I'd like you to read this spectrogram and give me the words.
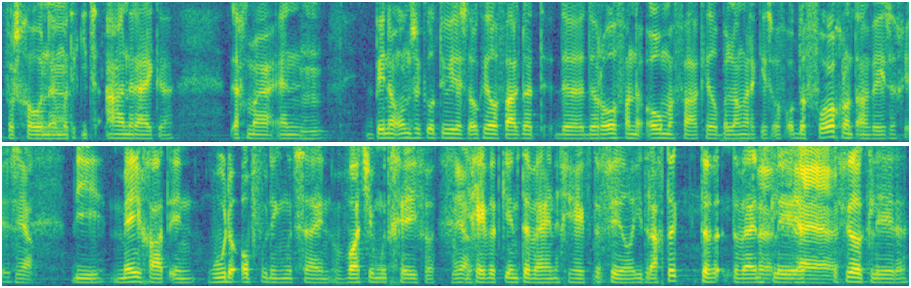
verschonen? Moet ik iets aanreiken? Zeg maar. En Mhm. binnen onze cultuur is het ook heel vaak dat de, de rol van de oma vaak heel belangrijk is. Of op de voorgrond aanwezig is. Die meegaat in hoe de opvoeding moet zijn, wat je moet geven. Je geeft het kind te weinig, je geeft te veel. Je draagt te, te, te weinig kleren, te veel kleren.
